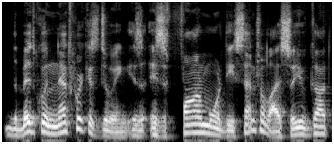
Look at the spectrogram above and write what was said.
the Bitcoin network is doing is, is far more decentralized. So you've got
